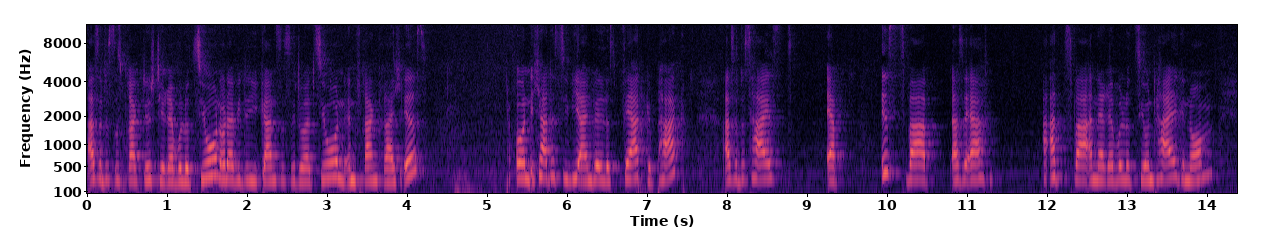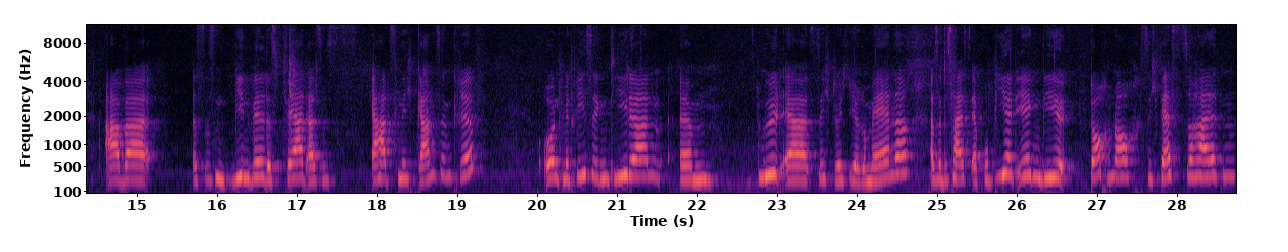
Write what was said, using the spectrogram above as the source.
Also das ist praktisch die Revolution oder wie die ganze Situation in Frankreich ist. Und ich hatte sie wie ein wildes Pferd gepackt. Also das heißt, er ist zwar, also er hat zwar an der Revolution teilgenommen, aber es ist wie ein wildes Pferd, also es, er hat es nicht ganz im Griff. Und mit riesigen Gliedern ähm, wühlt er sich durch ihre Mähne. Also das heißt, er probiert irgendwie doch noch sich festzuhalten,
